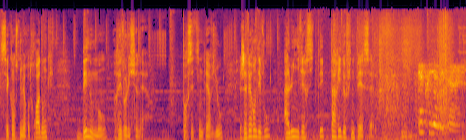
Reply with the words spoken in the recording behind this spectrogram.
Séquence numéro 3 donc, dénouement révolutionnaire. Pour cette interview, j'avais rendez-vous à l'université Paris-Dauphine PSL. Quatrième étage.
